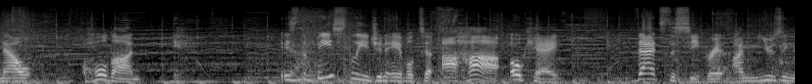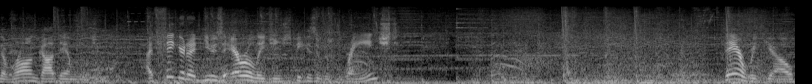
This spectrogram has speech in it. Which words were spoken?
Now, hold on. Is the Beast Legion able to... Aha, okay. That's the secret. I'm using the wrong goddamn Legion. I figured I'd use Arrow Legion just because it was ranged. There we go.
